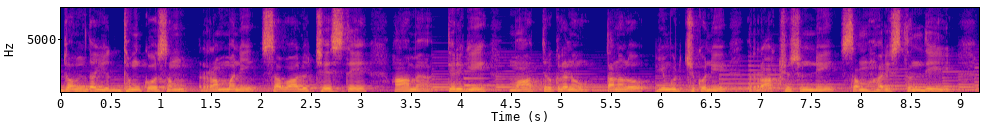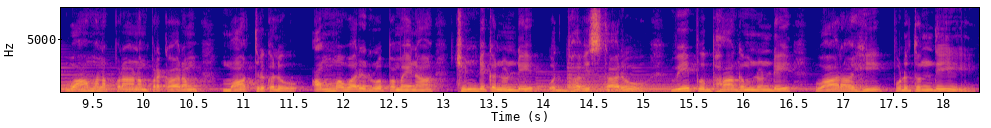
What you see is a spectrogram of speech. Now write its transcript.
ద్వంద్వ యుద్ధం కోసం రమ్మని సవాలు చేస్తే ఆమె తిరిగి మాతృకులను తనలో ఇముడ్చుకొని రాక్షసుణ్ణి సంహరిస్తుంది. వామన ప్రాణం ప్రకారం మాతృకలు అమ్మవారి రూపమైన చండిక నుండి ఉద్భవిస్తారు. వీపు భాగం నుండి వారాహి పుడుతుంది.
